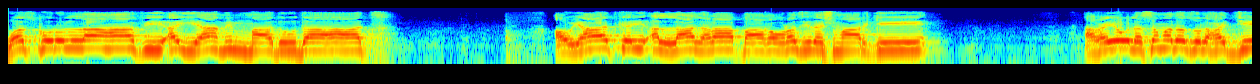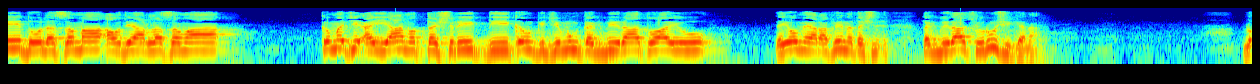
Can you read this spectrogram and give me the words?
واذکر الله فی ایام معدودات او یاد کوي الله لرا باغ ورځ د شمار کې هغه یو لسمه د ذوالحجې دو لسمه او دیار لسمه کوم چې ایام التشریق دي کوم کې چې موږ تکبیرات وایو د یوم عرفه نه تکبیرات شروع شي کنه نو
